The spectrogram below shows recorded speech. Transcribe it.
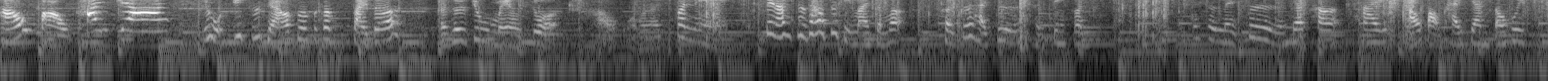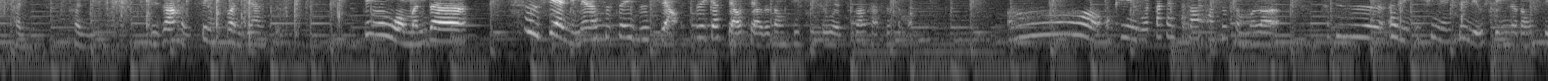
淘宝开箱。因为我一直想要做这个百的，可是就没有做好。我们来笨呢，虽然知道自己买什么，可是还是很兴奋。就是每次人家拆拆淘宝开箱都会很很，你知道很兴奋这样子。进入我们的视线里面的是这一只小这个小小的东西，其实我也不知道它是什么。哦，OK，我大概知道它是什么了，它就是二零一七年最流行的东西。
